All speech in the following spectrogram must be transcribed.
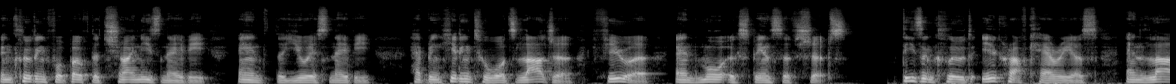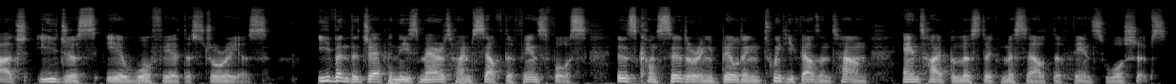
including for both the Chinese Navy and the US Navy, have been heading towards larger, fewer, and more expensive ships. These include aircraft carriers and large Aegis air warfare destroyers. Even the Japanese Maritime Self Defense Force is considering building 20,000 ton anti ballistic missile defense warships.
